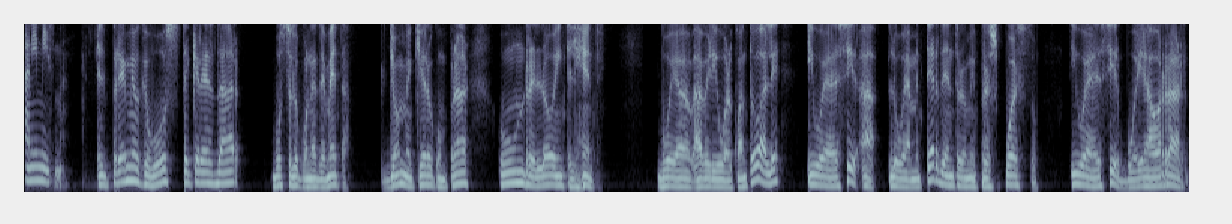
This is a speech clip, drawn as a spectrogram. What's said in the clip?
a mí misma? El premio que vos te querés dar, vos te lo pones de meta. Yo me quiero comprar un reloj inteligente. Voy a averiguar cuánto vale y voy a decir, ah, lo voy a meter dentro de mi presupuesto y voy a decir, voy a ahorrar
